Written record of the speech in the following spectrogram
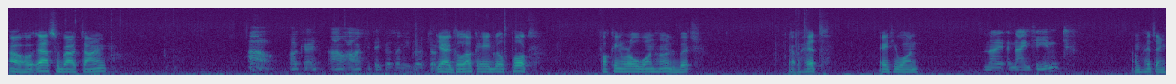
Oh, that's about time. Oh, okay. I'll, I'll have to take those. I need those tokens. Yeah, good luck, 8 bill pot. Fucking roll 100, bitch. Oh, hit. 81. Ni- uh, 19? I'm hitting.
